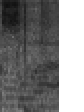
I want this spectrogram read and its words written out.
тех,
